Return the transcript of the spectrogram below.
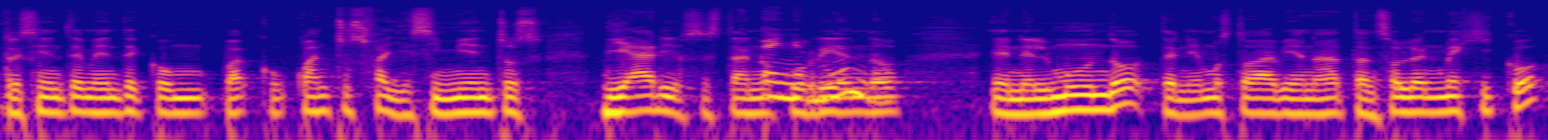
recientemente cuántos fallecimientos diarios están ocurriendo en el mundo. Tenemos todavía nada, tan solo en México,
